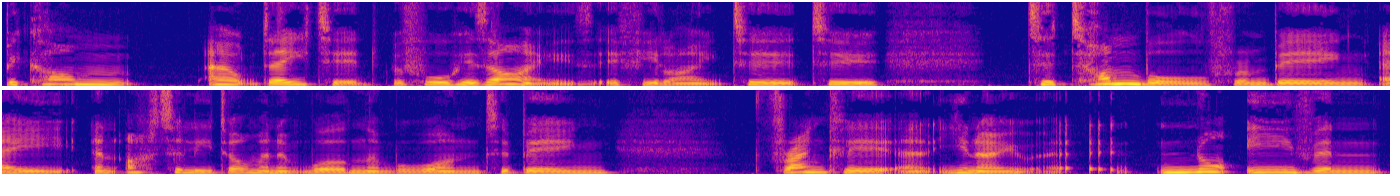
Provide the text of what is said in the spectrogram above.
become outdated before his eyes, if you like, to to to tumble from being a an utterly dominant world number one to being frankly, uh, you know, uh, not even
